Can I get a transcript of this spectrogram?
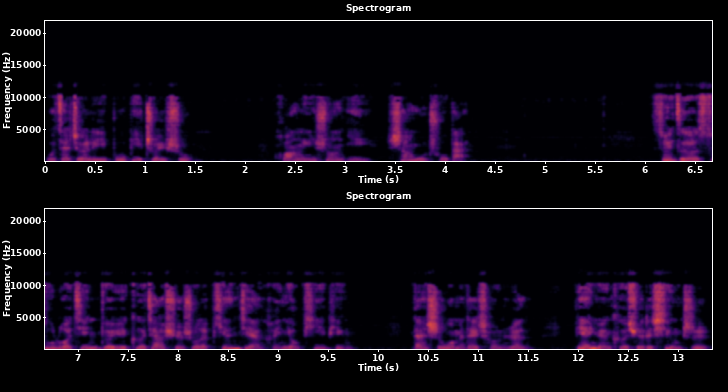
我在这里不必赘述。黄林双译，商务出版。虽则苏洛金对于各家学说的偏见很有批评，但是我们得承认，边缘科学的性质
